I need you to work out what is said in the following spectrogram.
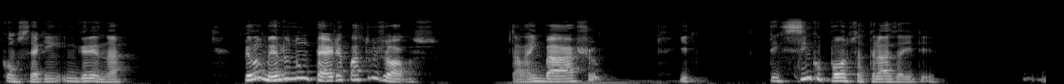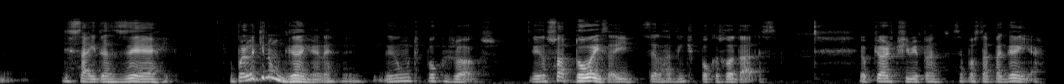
conseguem engrenar. Pelo menos não perde a quatro jogos. Tá lá embaixo e tem cinco pontos atrás aí de, de saída ZR. O problema é que não ganha, né? Ganhou muito poucos jogos. Ganhou só dois aí, sei lá, vinte e poucas rodadas. É o pior time para se apostar para ganhar.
